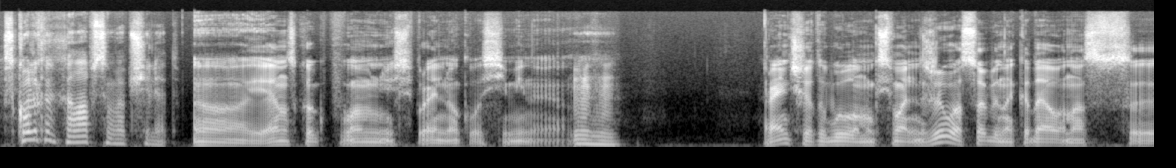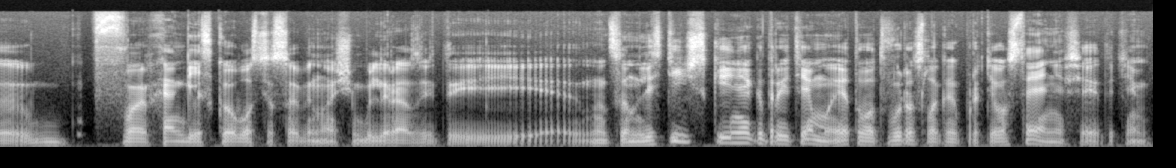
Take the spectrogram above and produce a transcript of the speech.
Сколько коллапсам вообще лет? А, я, насколько помню, если правильно, около семи, наверное. Угу. Раньше это было максимально живо, особенно когда у нас э, в Архангельской области особенно очень были развиты националистические некоторые темы, и это вот выросло как противостояние всей этой теме.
